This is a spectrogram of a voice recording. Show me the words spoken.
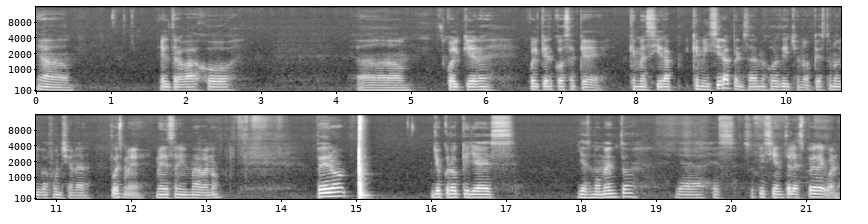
uh, el trabajo, uh, cualquier, cualquier cosa que, que, me hiciera, que me hiciera pensar, mejor dicho, ¿no? Que esto no iba a funcionar, pues me, me desanimaba, ¿no? Pero yo creo que ya es, ya es momento ya es suficiente la espera y bueno,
